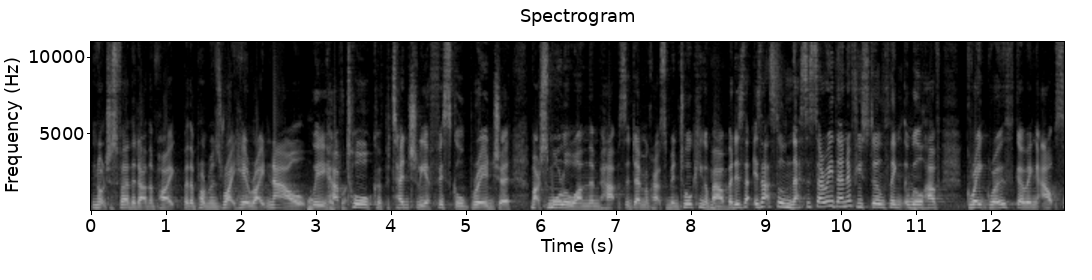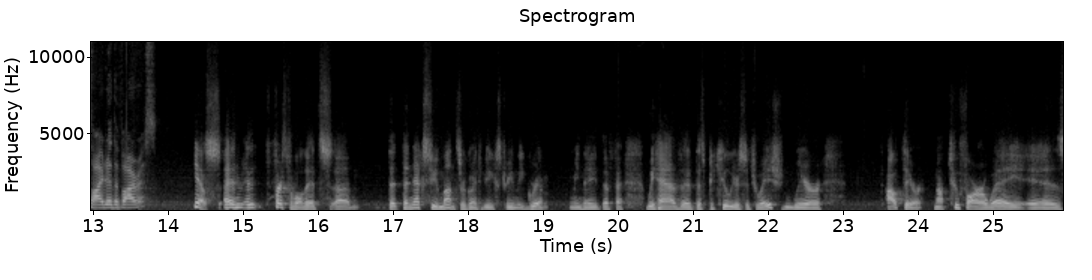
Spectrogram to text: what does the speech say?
not just further down the pike, but the problems right here, right now? We have right. talk of potentially a fiscal bridge, a much smaller one than perhaps the Democrats have been talking about. Mm. But is that, is that still necessary then if you still think that we'll have great growth going outside of the virus? Yes. And, first of all, it's, um, the, the next few months are going to be extremely grim. I mean, they, the, we have uh, this peculiar situation where out there, not too far away, is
